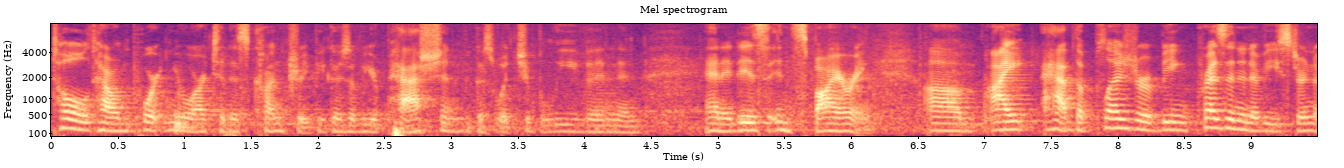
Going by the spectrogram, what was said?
told how important you are to this country because of your passion, because what you believe in, and, and it is inspiring. Um, I have the pleasure of being president of Eastern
